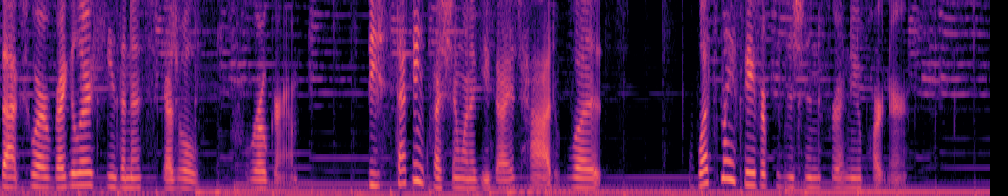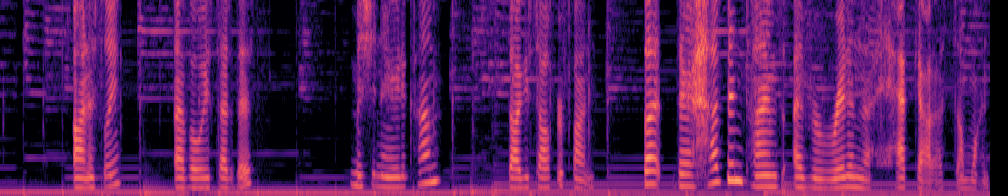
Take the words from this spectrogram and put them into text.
back to our regular Heathenist schedule program. The second question one of you guys had was What's my favorite position for a new partner? Honestly, I've always said this missionary to come, doggy style for fun. But there have been times I've ridden the heck out of someone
